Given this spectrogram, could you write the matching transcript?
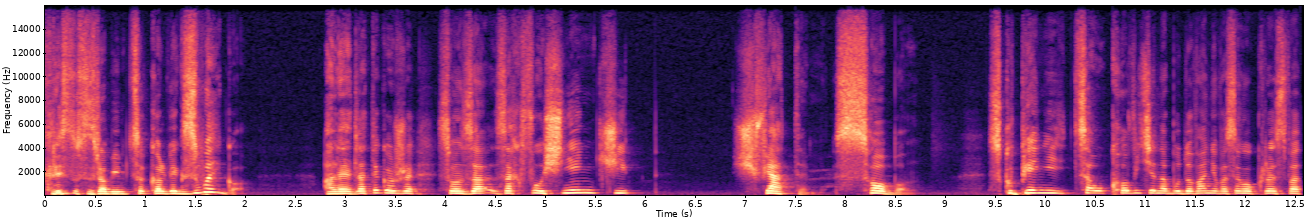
Chrystus zrobił im cokolwiek złego, ale dlatego, że są za, zachłyśnięci światem, sobą, skupieni całkowicie na budowaniu własnego królestwa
